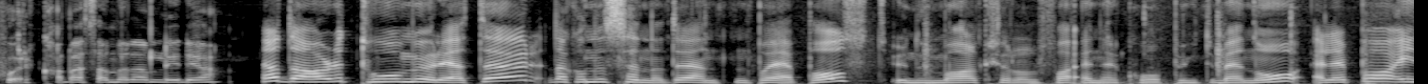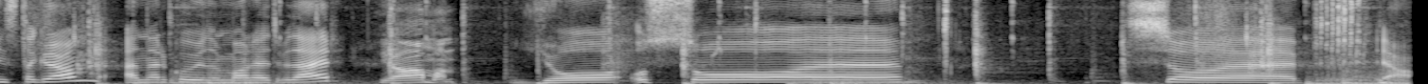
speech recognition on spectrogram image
Hvor kan jeg sende den, Lydia? Ja, Da har du to muligheter. Da kan du sende det enten på e-post, unormal.nrk.no, eller på Instagram. NRK Unormal heter vi der. Ja, mann. Ja, og så eh, Så eh, Ja,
